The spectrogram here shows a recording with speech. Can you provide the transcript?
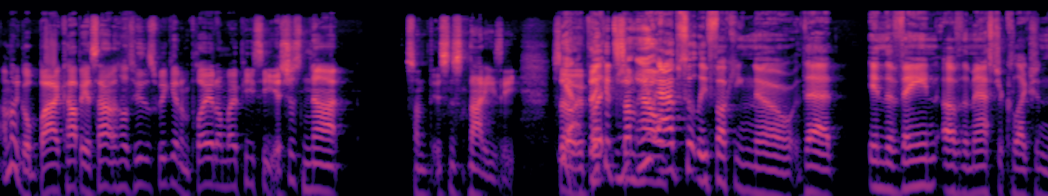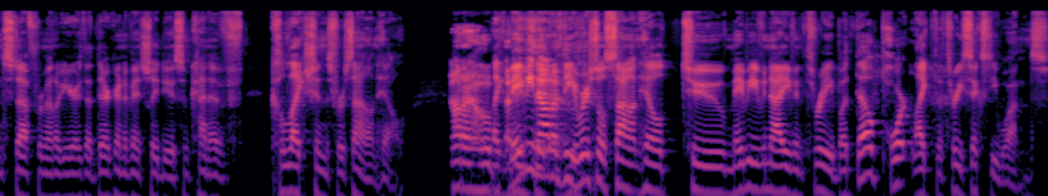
I'm gonna go buy a copy of Silent Hill 2 this weekend and play it on my PC. It's just not something. It's just not easy. So Yeah, if they could somehow, you absolutely fucking know that in the vein of the Master Collection stuff for Metal Gear, that they're going to eventually do some kind of collections for Silent Hill. God, I hope, Like maybe if they- not of the original Silent Hill two, maybe even not even three, but they'll port like the 360 ones.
